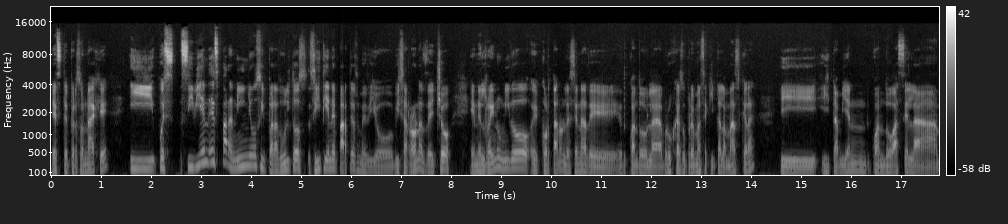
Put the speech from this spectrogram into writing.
este personaje. Y pues, si bien es para niños y para adultos, sí tiene partes medio bizarronas. De hecho, en el Reino Unido eh, cortaron la escena de cuando la bruja suprema se quita la máscara. Y, y también cuando hace la,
